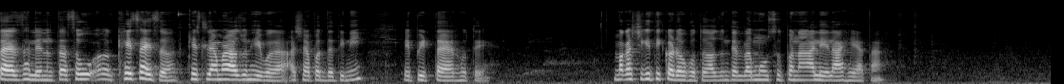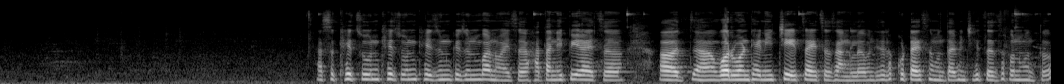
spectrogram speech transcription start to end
तयार झाल्यानंतर असं खेचायचं. खेचल्यामुळे अजून हे बघा अशा पद्धतीने हे पीठ तयार होते. मग अशी किती कडक होतं अजून त्याला मौसूदपणा आलेला आहे आता. असं खेचून खेचून खेचून खेचून बनवायचं हाताने पिळायचं वरवंठ्याने चेचायचं चांगलं म्हणजे त्याला कुटायचं म्हणतो आम्ही चेचायचं पण म्हणतो.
